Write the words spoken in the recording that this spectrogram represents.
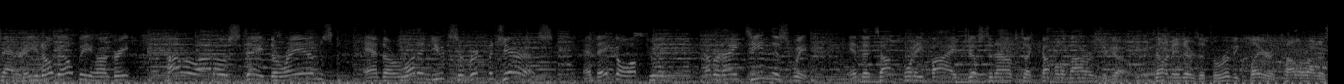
Saturday. You know they'll be hungry. Colorado State, the Rams, and the running Utes of Rick Majerus. And they go up to number 19 this week in the top 25 just announced a couple of hours ago. You're telling me there's a terrific player at Colorado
